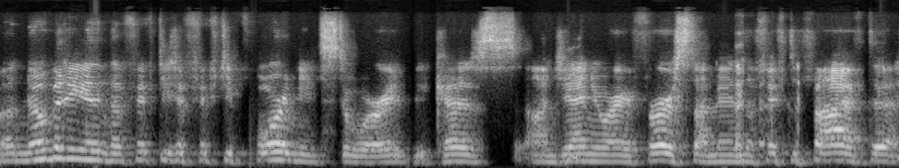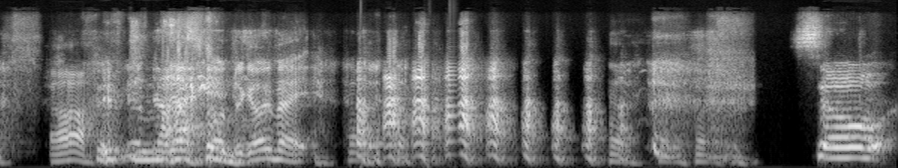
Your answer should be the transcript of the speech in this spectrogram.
Well, nobody in the 50 to 54 needs to worry because on January 1st, I'm in the 55 to oh, 59. time to go, mate. so,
